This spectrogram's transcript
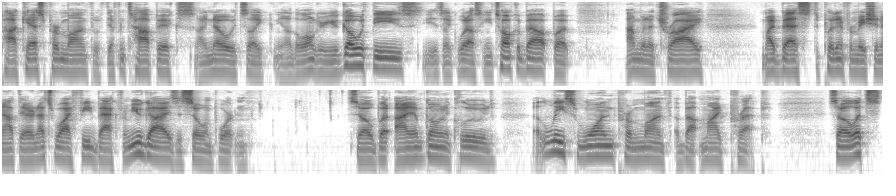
podcasts per month with different topics. I know it's like, you know, the longer you go with these, it's like, what else can you talk about? But I'm going to try my best to put information out there. And that's why feedback from you guys is so important. So, but I am going to include at least one per month about my prep. So let's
